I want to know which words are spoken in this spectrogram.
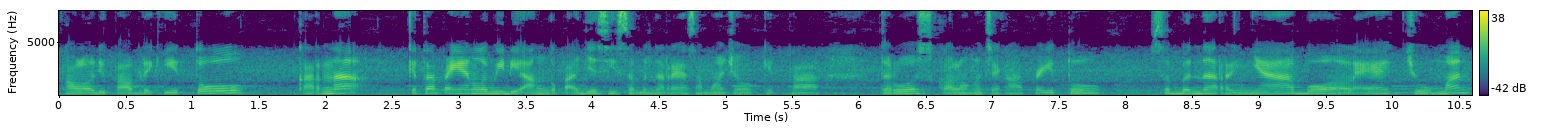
Kalau di publik itu karena kita pengen lebih dianggap aja sih sebenarnya sama cowok kita. Terus kalau ngecek HP itu sebenarnya boleh cuman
